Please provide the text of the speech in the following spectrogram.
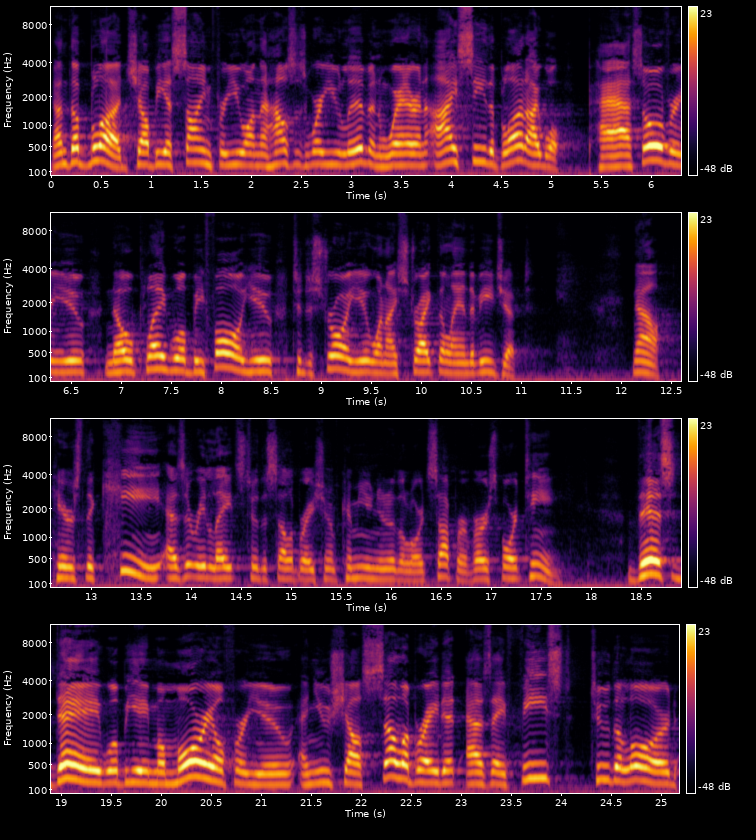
And the blood shall be a sign for you on the houses where you live, and wherein I see the blood, I will pass over you. No plague will befall you to destroy you when I strike the land of Egypt. Now, here's the key as it relates to the celebration of communion of the Lord's Supper. Verse 14. This day will be a memorial for you, and you shall celebrate it as a feast to the Lord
